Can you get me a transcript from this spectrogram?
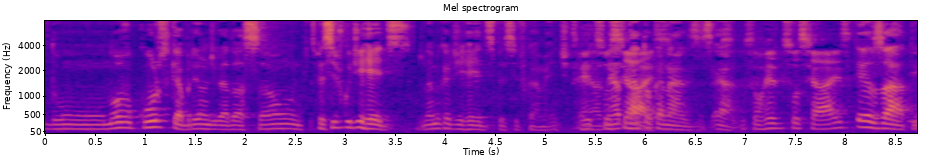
de um novo curso que abriram de graduação específico de redes, dinâmica de redes especificamente. Redes é, sociais. Network É. São redes sociais. Exato.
